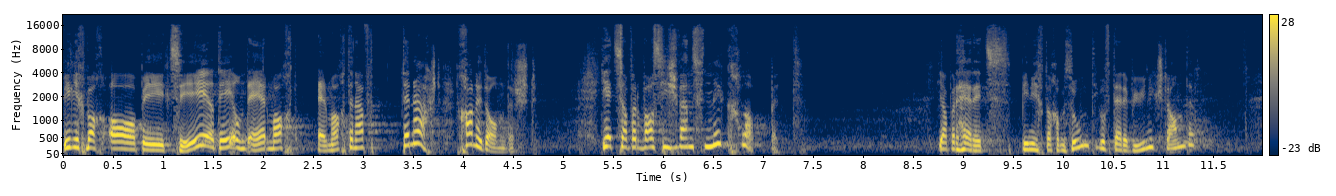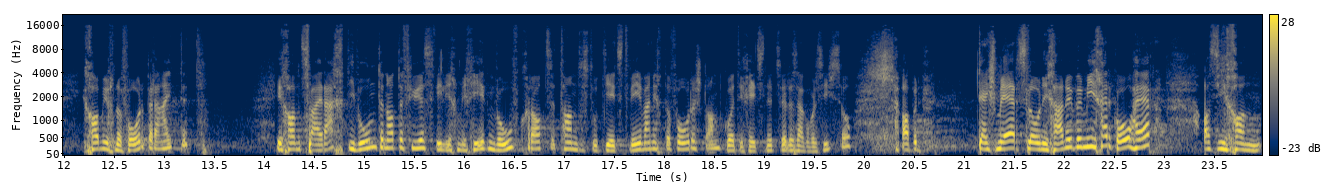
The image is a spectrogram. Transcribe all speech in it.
Weil ich mache A, B, C, D und er macht, er macht dann einfach den nächsten. Kann nicht anders. Jetzt aber, was ist, wenn es nicht klappt? Ja, aber Herr, jetzt bin ich doch am Sonntag auf dieser Bühne gestanden. Ich habe mich noch vorbereitet. Ich habe zwei rechte Wunden an den Füßen, weil ich mich irgendwo aufgekratzt habe. Das tut jetzt weh, wenn ich da vorne stand. Gut, ich hätte es nicht sagen, aber es ist so. Aber den Schmerz lohne ich auch über mich hergehen, Herr. Also ich habe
